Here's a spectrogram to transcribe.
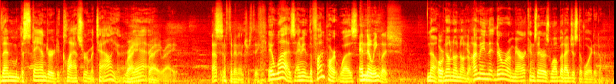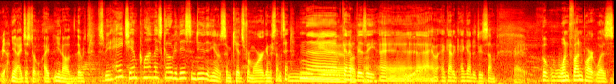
than the standard classroom Italian. Right, Yeah. right, right. That So- must have been interesting. It was. I mean, the fun part was And no English. No, or- no, no, no, no. yeah. I mean, there were Americans there as well, but I just avoided them. Yeah. You know, I just, I, you know, there was just be, hey Jim, come on, let's go to this and do that. You know, some kids from Oregon or something. Saying, nah, yeah, I'm kind of busy. Uh, I, I gotta, I gotta do some. Right. But one fun part was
